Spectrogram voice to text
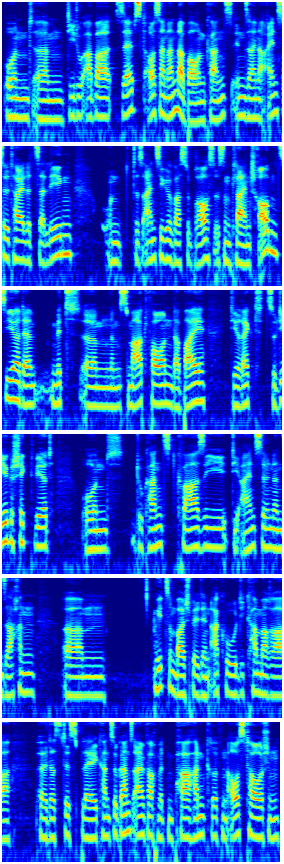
und ähm, die du aber selbst auseinanderbauen kannst, in seine Einzelteile zerlegen. Und das Einzige, was du brauchst, ist einen kleinen Schraubenzieher, der mit ähm, einem Smartphone dabei direkt zu dir geschickt wird. Und du kannst quasi die einzelnen Sachen, ähm, wie zum Beispiel den Akku, die Kamera, äh, das Display, kannst du ganz einfach mit ein paar Handgriffen austauschen,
